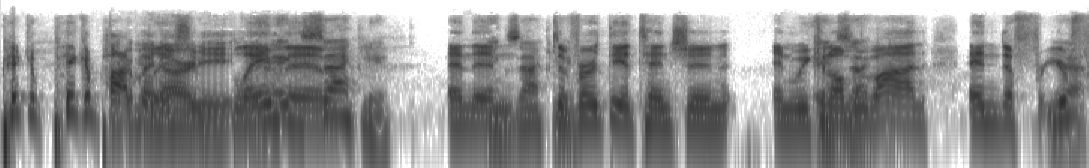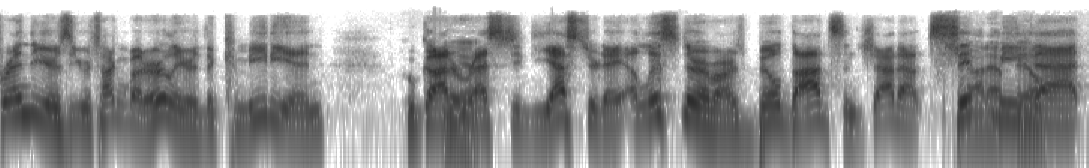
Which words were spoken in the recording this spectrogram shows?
pick a pick a population, minority, blame yeah. them, exactly and then Exactly. divert the attention, and we can all move on. And the your Yeah. friend of yours that you were talking about earlier, the comedian who got Yes. arrested yesterday, a listener of ours, Bill Dodson, shout out, sent Shout me Bill. that,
